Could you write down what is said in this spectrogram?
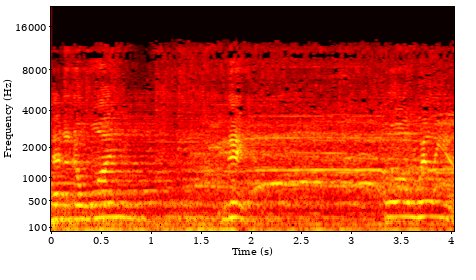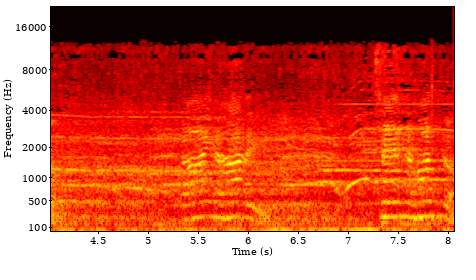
Competitor one, Nick. Four, William. Nine, Hadi. Ten, Hunter.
